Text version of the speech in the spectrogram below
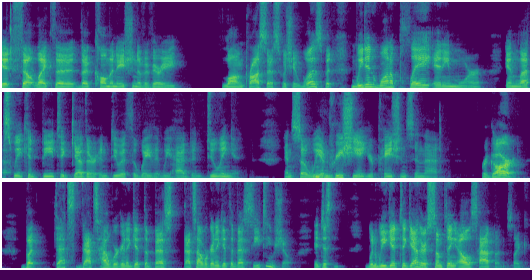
It felt like the the culmination of a very long process, which it was. But we didn't want to play anymore unless we could be together and do it the way that we had been doing it. And so we Mhm. appreciate your patience in that regard. But that's that's how we're gonna get the best. That's how we're gonna get the best C team show. It just when we get together, something else happens. Like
